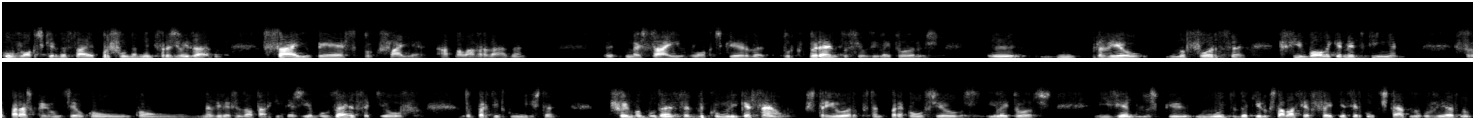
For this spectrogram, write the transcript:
o Bloco de Esquerda sai profundamente fragilizado. Sai o PS porque falha à palavra dada, mas sai o Bloco de Esquerda porque, perante os seus eleitores, eh, perdeu uma força que simbolicamente tinha se reparares o que aconteceu com, com, nas eleições autárquicas e a mudança que houve do Partido Comunista, foi uma mudança de comunicação exterior, portanto, para com os seus eleitores, dizendo-lhes que muito daquilo que estava a ser feito e a ser conquistado no governo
